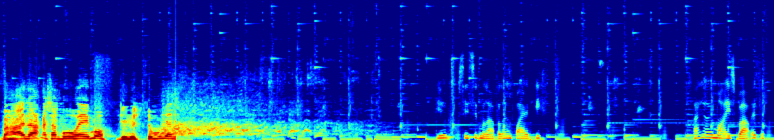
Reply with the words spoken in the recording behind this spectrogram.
Bahala ka sa buhay mo. Ginusto mo yan. Yung sisimula pa lang party. Ay, ay, mga ice bucket, oh.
